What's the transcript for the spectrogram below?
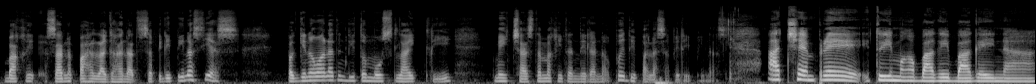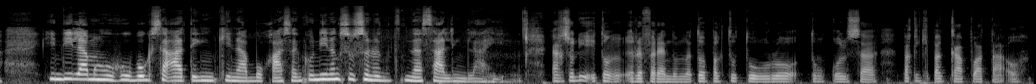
bakit, sana pahalagahan natin sa Pilipinas? Yes. Pag ginawa natin dito, most likely, may chance na makita nila na pwede pala sa Pilipinas. At syempre, ito yung mga bagay-bagay na hindi lamang huhubog sa ating kinabukasan, kundi ng susunod na saling lahi. Actually, itong referendum na to, pagtuturo tungkol sa pakikipagkapwa-tao.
